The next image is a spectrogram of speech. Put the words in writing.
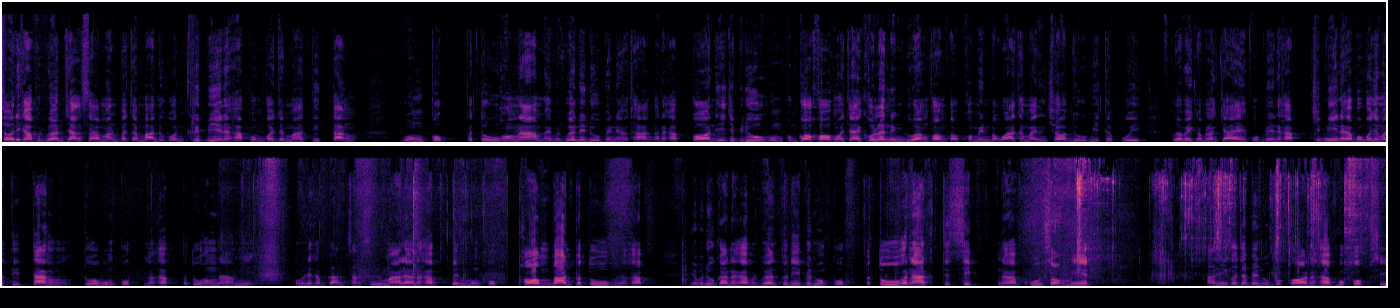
สวัสดีครับเพื่อนๆช่างสามัญประจำบ้านทุกคนคลิปนี้นะครับผมก็จะมาติดตั้งวงกบประตูห้องน้ำให้เพื่อนๆได้ดูเป็นแนวทางกันนะครับก่อนที่จะไปดูผมผมก็ขอหัวใจคนละหนึ่งดวงพร้อมกับคอมเมนต์บอกว่าทำไมถึงชอบดูมิสเตอร์ปุ้ยเพื่อเป็นกำลังใจให้ผมด้วยนะครับคลิปนี้นะครับผมก็จะมาติดตั้งตัววงกบนะครับประตูห้องน้ำนี่ ผมได้ทำการสั่งซื้อมาแล้วนะครับเป็นวงกบพร้อมบานประตูนะครับเดี๋ยวมาดูกันนะครับเพื่อนๆตัวนี้เป็นวงกบประตูขนาด 70นะครับคูณ2เมตร อันนี้ก็จะเป็นอุปกรณ์นะครับวงกบสี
